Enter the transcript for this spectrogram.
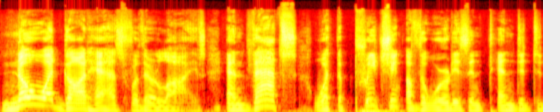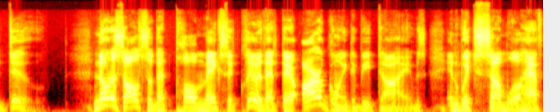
know what God has for their lives. And that's what the preaching of the Word is intended to do. Notice also that Paul makes it clear that there are going to be times in which some will have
